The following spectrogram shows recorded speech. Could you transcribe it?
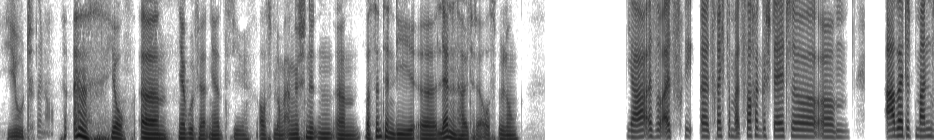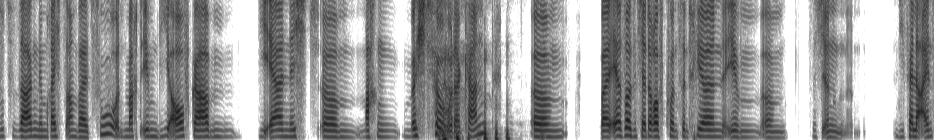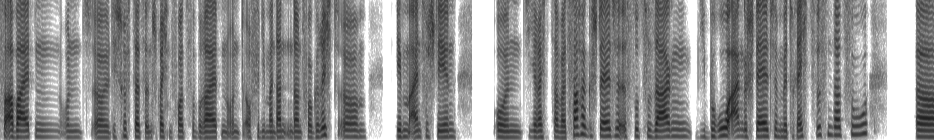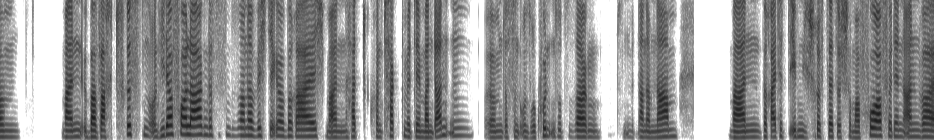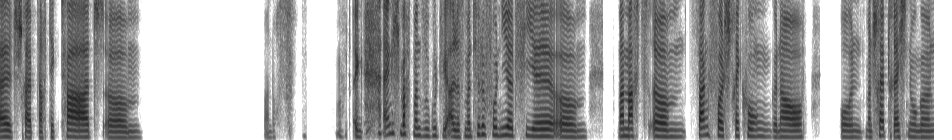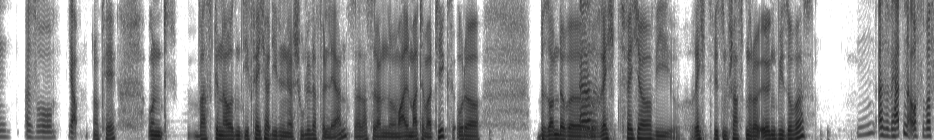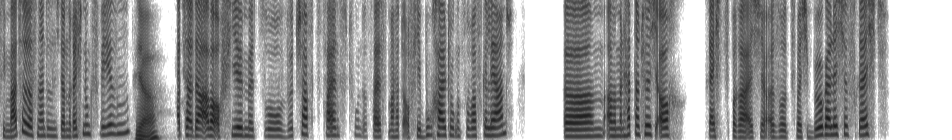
Gut. Genau. Jo, ähm, ja gut, wir hatten jetzt die Ausbildung angeschnitten. Ähm, was sind denn die äh, Lerninhalte der Ausbildung? Ja, also als, als Rechtsanwaltsfachangestellte ähm, arbeitet man sozusagen dem Rechtsanwalt zu und macht eben die Aufgaben, die er nicht ähm, machen möchte oder kann. ähm, weil er soll sich ja darauf konzentrieren, eben ähm, sich in die Fälle einzuarbeiten und äh, die Schriftsätze entsprechend vorzubereiten und auch für die Mandanten dann vor Gericht ähm, eben einzustehen. Und die Rechtsanwaltsfachangestellte ist sozusagen die Büroangestellte mit Rechtswissen dazu. Ähm, man überwacht Fristen und Wiedervorlagen, das ist ein besonders wichtiger Bereich. Man hat Kontakt mit den Mandanten, ähm, das sind unsere Kunden sozusagen, sind mit einem Namen. Man bereitet eben die Schriftsätze schon mal vor für den Anwalt, schreibt nach Diktat. Ähm, man doch so, eigentlich macht man so gut wie alles. Man telefoniert viel, ähm, man macht ähm, Zwangsvollstreckungen, genau, und man schreibt Rechnungen. Also ja. Okay. Und was genau sind die Fächer, die du in der Schule dafür lernst? Da hast du dann normal Mathematik oder besondere ähm, Rechtsfächer wie Rechtswissenschaften oder irgendwie sowas? Also wir hatten auch sowas wie Mathe, das nannte sich dann Rechnungswesen. Ja. Hatte da aber auch viel mit so Wirtschaftsteilen zu tun. Das heißt, man hat auch viel Buchhaltung und sowas gelernt. Ähm, aber man hat natürlich auch Rechtsbereiche, also zum Beispiel bürgerliches Recht,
